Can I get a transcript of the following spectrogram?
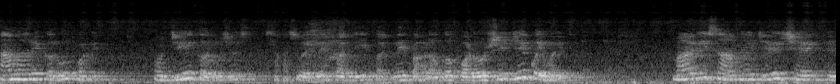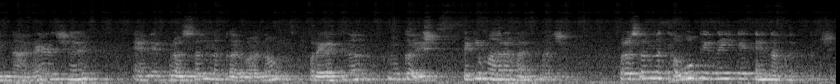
આ મારે કરવું પડે. હું જે કરું છું, સાસુ એટલે પતિ, પત્ની, બાળકો, પડોશી, જે કોઈ હોય. મારી સામે જે છે એ નારાયણ છે, એને પ્રસન્ન કરવાનો પ્રયત્ન હું કરીશ. એટલું મારા હાથમાં છે. પ્રસન્ન થવું કે નહીં એ એના હાથમાં છે.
